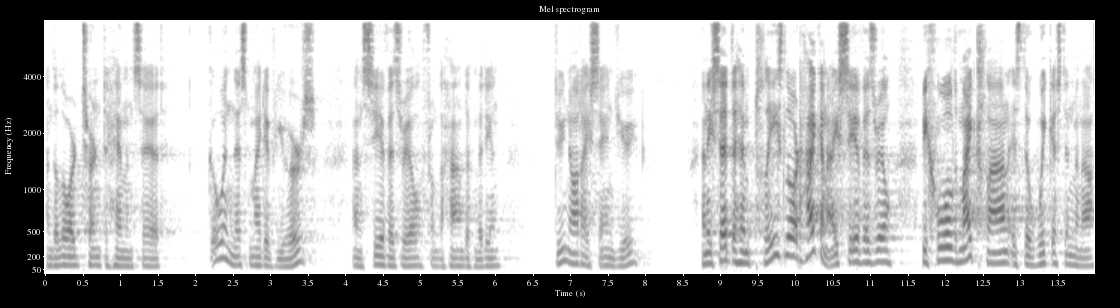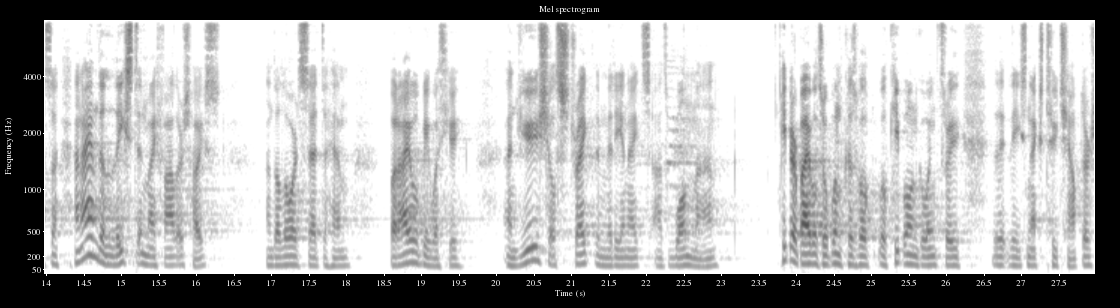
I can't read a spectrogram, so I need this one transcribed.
And the Lord turned to him and said, Go in this might of yours and save Israel from the hand of Midian. Do not I send you? And he said to him, Please, Lord, how can I save Israel? Behold, my clan is the weakest in Manasseh, and I am the least in my father's house. And the Lord said to him, But I will be with you, and you shall strike the Midianites as one man. Keep your Bibles open because we'll, we'll keep on going through the, these next two chapters.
